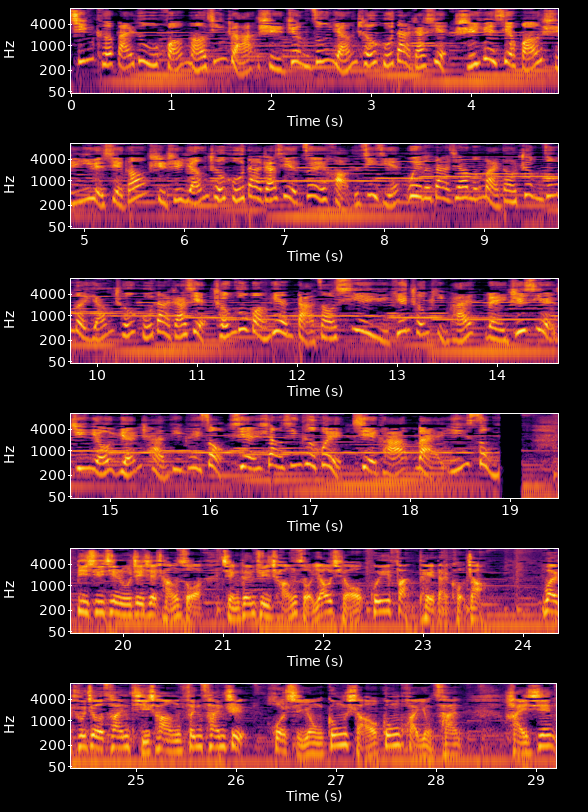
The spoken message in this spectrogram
金壳白肚黄毛金爪是正宗阳澄湖大闸蟹，十月蟹黄，十一月蟹膏，是吃阳澄湖大闸蟹最好的季节。为了大家能买到正宗的阳澄湖大闸蟹，成都广电打造蟹语天成品牌，每只蟹均由原产地配送，现上新特惠，蟹卡买一送。必须进入这些场所，请根据场所要求规范佩戴口罩。外出就餐提倡分餐制或使用公勺公筷用餐，海鲜、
